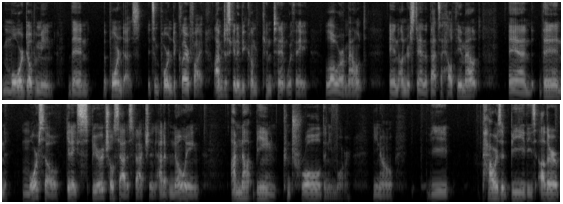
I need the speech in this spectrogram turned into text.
more dopamine than the porn does. It's important to clarify. I'm just going to become content with a lower amount and understand that that's a healthy amount and then more so get a spiritual satisfaction out of knowing I'm not being controlled anymore. You know, the powers that be, these other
